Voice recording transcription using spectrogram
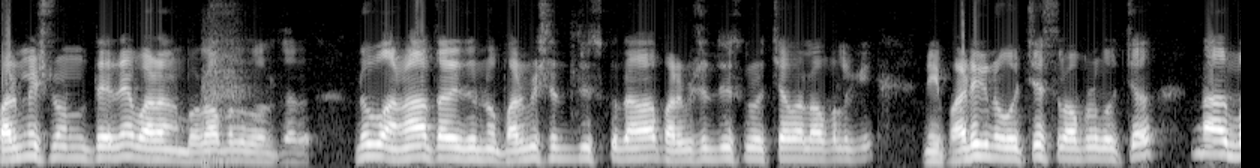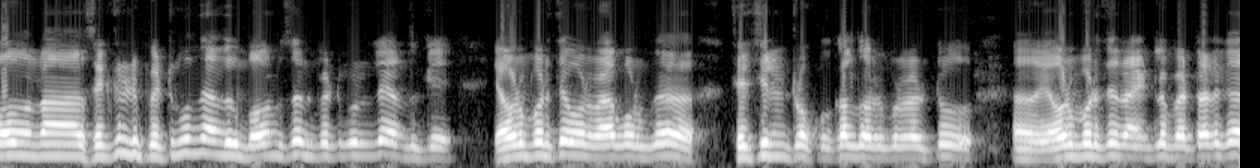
పర్మిషన్ ఉంటేనే వాళ్ళని లోపలికి తోలుతారు. నువ్వు అనాథరైజ్ నువ్వు పర్మిషన్ తీసుకున్నావా? పర్మిషన్ తీసుకుని వచ్చావా లోపలికి? నీ పాటికి నువ్వు వచ్చేసి లోపలికి వచ్చావు. నా బౌ నా సెక్యూరిటీ పెట్టుకుంది అందుకు బౌన్సర్ పెట్టుకుంటే అందుకే ఎవడు పడితే వాడు రాకూడదు తెచ్చిన ఇంట్లో కుక్కలు దొరికినట్టు ఎవడు పడితే నా ఇంట్లో పెట్టారుగా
